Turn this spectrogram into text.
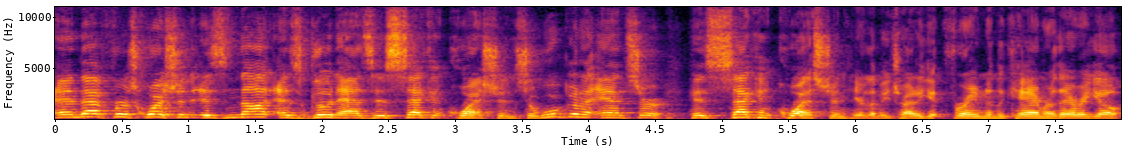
And that first question is not as good as his second question. So we're going to answer his second question. Here, let me try to get framed in the camera. There we go.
